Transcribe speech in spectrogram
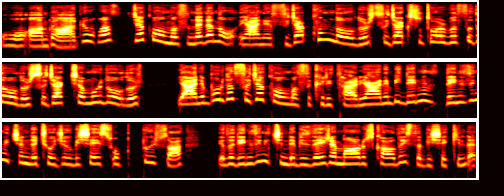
O an a Önemli olan sıcak olması. Neden o yani sıcak kum da olur, sıcak su torbası da olur, sıcak çamur da olur. Yani burada sıcak olması kriter. Yani bir deniz denizin içinde çocuğu bir şey soktuysa ya da denizin içinde bir zehre maruz kaldıysa bir şekilde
